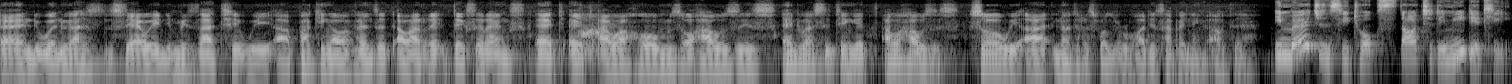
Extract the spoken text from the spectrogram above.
And when we are stay away, it means that we are parking our vans at our taxi ranks, at, at our homes or houses, and we are sitting at our houses. So we are not responsible for what is happening out there. Emergency talks started immediately,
